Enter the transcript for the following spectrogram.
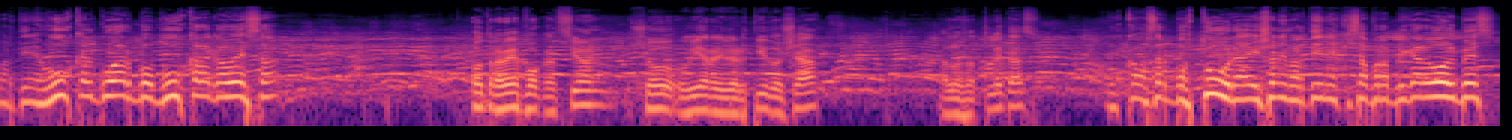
Martínez busca el cuerpo, busca la cabeza. Otra vez vocación, yo hubiera divertido ya a los atletas. Buscaba hacer postura y Johnny Martínez quizá para aplicar golpes.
